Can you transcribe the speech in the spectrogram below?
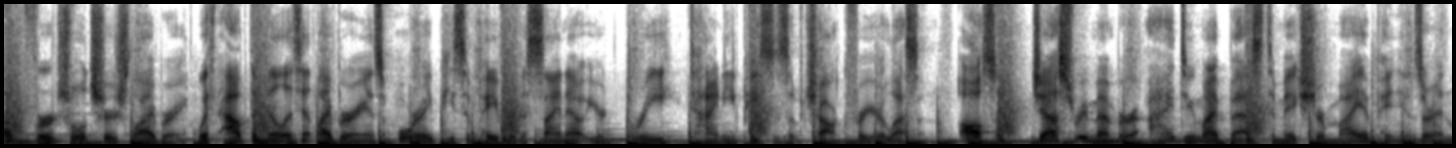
a virtual church library without the militant librarians or a piece of paper to sign out your three tiny pieces of chalk for your lesson. Also, just remember I do my best to make sure my opinions are in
